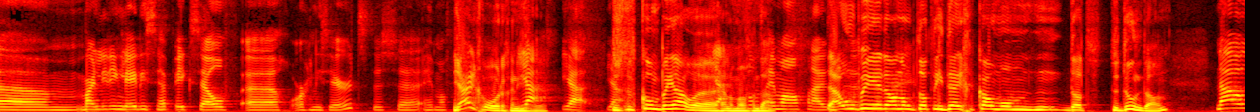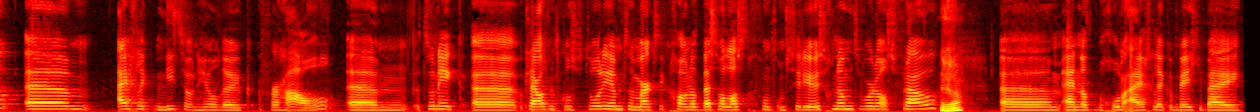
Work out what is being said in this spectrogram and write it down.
Ehm, maar Leading Ladies heb ik zelf eh, georganiseerd. Dus eh, helemaal Jij georganiseerd? Ja, ja, ja. Dus dat komt bij jou eh, Ja, helemaal vandaan? helemaal vanuit. Ja, hoe ben je dan op dat idee gekomen om dat te doen dan? Nou, ehm, eigenlijk niet zo'n heel leuk verhaal. Ehm, toen ik klaar was met het conservatorium... toen merkte ik gewoon dat het best wel lastig vond... om serieus genomen te worden als vrouw. Ja. En dat begon eigenlijk een beetje bij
